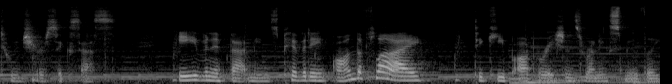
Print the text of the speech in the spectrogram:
to ensure success, even if that means pivoting on the fly to keep operations running smoothly.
